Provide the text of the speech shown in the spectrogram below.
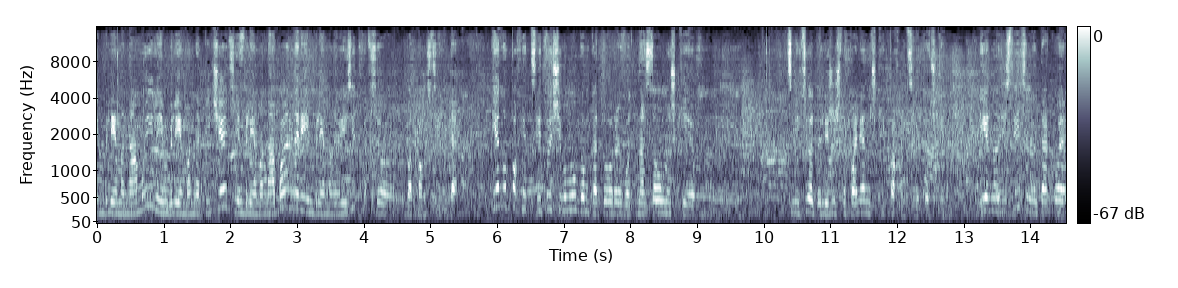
эмблема на мыле, эмблема на печати, эмблема на баннере, эмблема на визитках, все в одном стиле, да. И оно пахнет цветущим лугом, который вот на солнышке цветет, и лежишь на поляночке и пахнет цветочки. И оно действительно такое.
